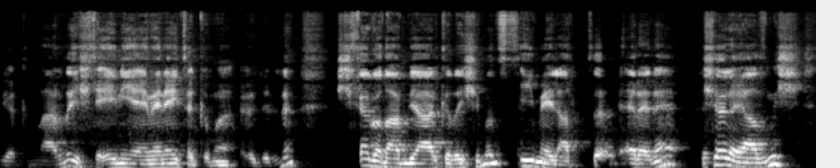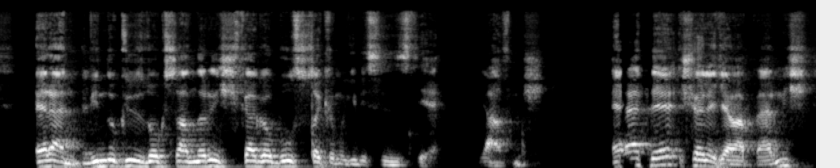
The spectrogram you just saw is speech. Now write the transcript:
bu yakınlarda. İşte en iyi M&A takımı ödülünü. Chicago'dan bir arkadaşımız e-mail attı Eren'e. Şöyle yazmış Eren 1990'ların Chicago Bulls takımı gibisiniz diye yazmış. Eren de şöyle cevap vermiş.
